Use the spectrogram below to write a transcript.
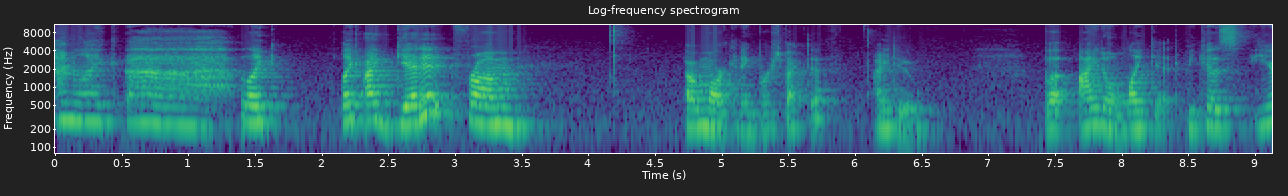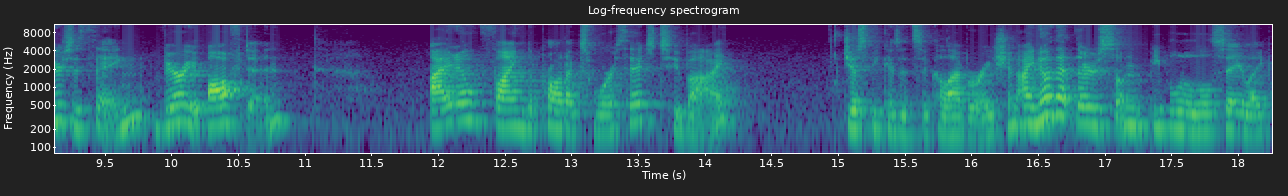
I'm like, uh, like, like I get it from a marketing perspective. I do but I don't like it because here's the thing very often I don't find the products worth it to buy just because it's a collaboration. I know that there's some people who will say like,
